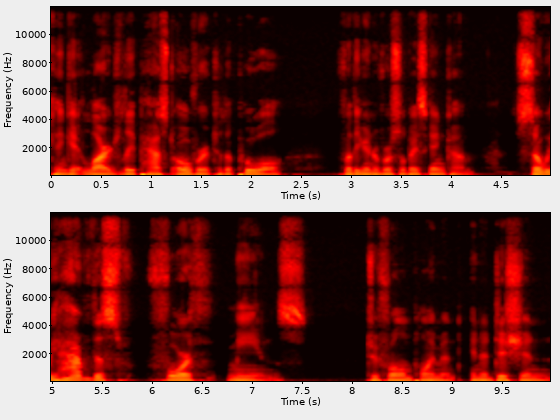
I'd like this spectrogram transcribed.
can get largely passed over to the pool for the universal basic income. So we have this fourth means to full employment in addition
